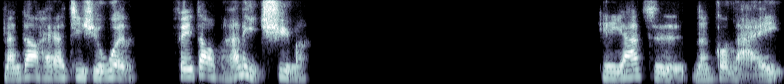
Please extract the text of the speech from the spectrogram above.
难道还要继续问飞到哪里去吗？野鸭子能够来。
